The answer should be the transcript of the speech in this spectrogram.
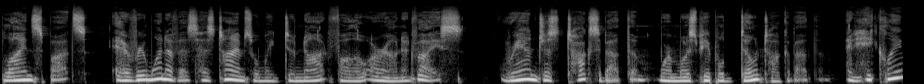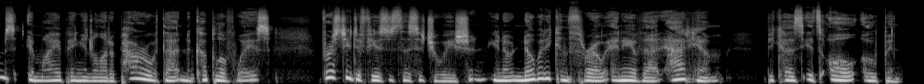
blind spots. Every one of us has times when we do not follow our own advice. Rand just talks about them where most people don't talk about them. And he claims, in my opinion, a lot of power with that in a couple of ways. First, he diffuses the situation. You know, nobody can throw any of that at him because it's all open.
